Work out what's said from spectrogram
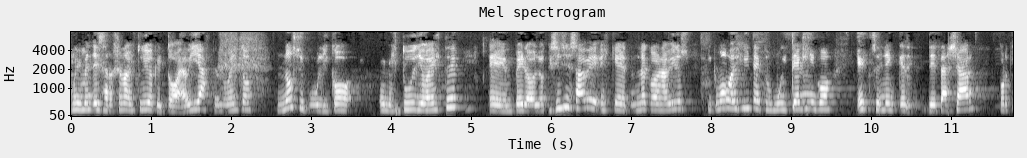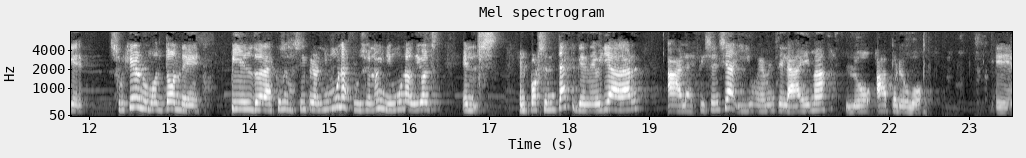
obviamente desarrollando un estudio que todavía hasta el momento no se publicó el estudio este, eh, pero lo que sí se sabe es que tener coronavirus, y como vos dijiste, esto es muy técnico, esto se tiene que detallar, porque surgieron un montón de píldoras, cosas así, pero ninguna funcionó y ninguna dio el, el porcentaje que debería dar a la eficiencia y obviamente la EMA lo aprobó. Eh,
